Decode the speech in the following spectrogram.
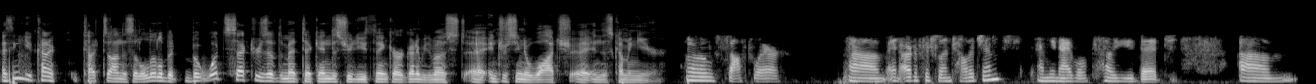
I think you kind of touched on this a little bit, but what sectors of the medtech industry do you think are going to be the most uh, interesting to watch uh, in this coming year? Oh, software um, and artificial intelligence. I mean, I will tell you that. Um,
